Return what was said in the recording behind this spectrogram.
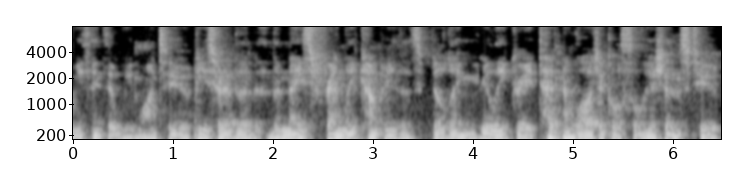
We think that we want to be sort of the, the nice, friendly company that's building really great technological solutions to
